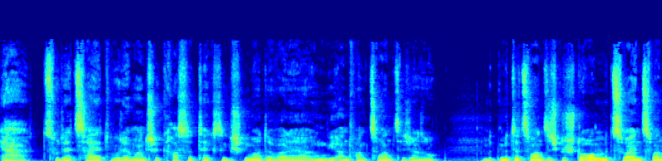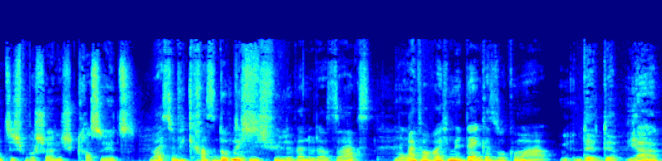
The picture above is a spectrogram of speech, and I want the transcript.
ja, zu der Zeit, wo der manche krasse Texte geschrieben hat, da war der ja irgendwie Anfang 20, also mit Mitte 20 gestorben, mit 22 wahrscheinlich krasse Hits. Weißt du, wie krass dumm das, ich mich fühle, wenn du das sagst? Warum? Einfach weil ich mir denke, so, guck mal. Der, der, ja,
